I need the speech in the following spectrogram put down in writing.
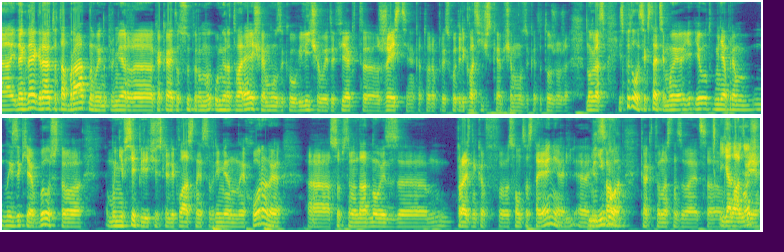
А, Иногда играют от обратного, и, например, э, какая-то супер ум- умиротворяющая музыка увеличивает эффект э, жести, которая происходит, или классическая вообще музыка, это тоже уже много раз испытывалось. И, кстати, мы, я, я вот у меня прям на языке было, что мы не все перечислили классные современные хорроры, А, собственно, на одной из э, праздников солнцестояния. Лиго, как это у нас называется в Янова Латвии. ночь?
